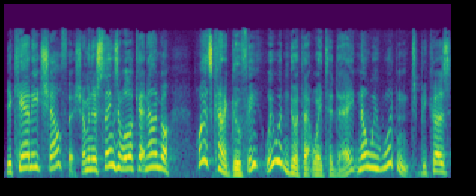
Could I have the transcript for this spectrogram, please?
You can't eat shellfish. I mean, there's things that we'll look at now and go, boy, that's kind of goofy. We wouldn't do it that way today. No, we wouldn't, because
